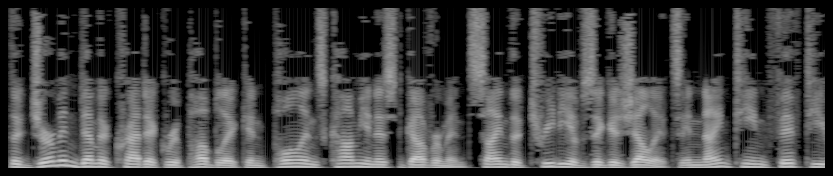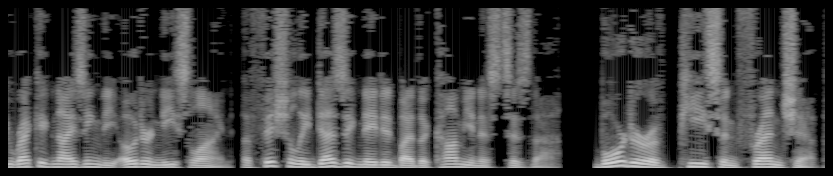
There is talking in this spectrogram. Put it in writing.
The German Democratic Republic and Poland's communist government signed the Treaty of Zgorzelec in 1950 recognizing the Oder-Neisse line, officially designated by the Communists as the border of peace and friendship.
